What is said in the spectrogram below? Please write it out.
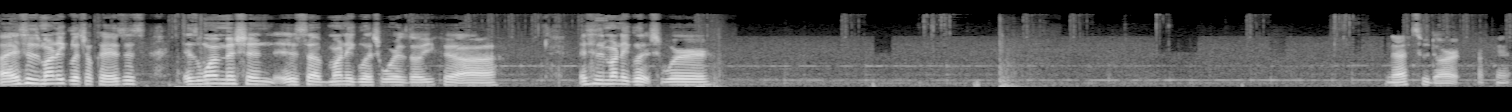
This is money glitch. Okay, this is is one mission is a money glitch. Whereas though you could uh, this is money glitch where No, that's too dark. I can't.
